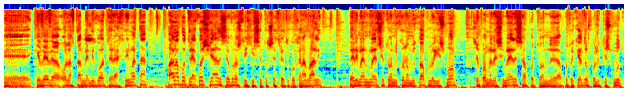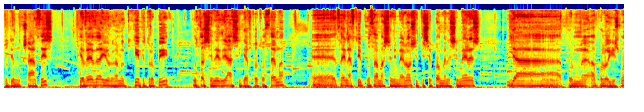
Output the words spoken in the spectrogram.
ε, και βέβαια όλα αυτά με λιγότερα χρήματα. Πάνω από 300.000 ευρώ στοιχήσε το ξεθέτικο καναβάλι. Περιμένουμε έτσι τον οικονομικό απολογισμό τις επόμενες ημέρες από, ε, από το Κέντρο Πολιτισμού του Δήμου Ξάνθης και βέβαια η Οργανωτική Επιτροπή που θα συνεδριάσει για αυτό το θέμα ε, θα είναι αυτή που θα μας ενημερώσει τις επόμενες ημέρες για τον απολογισμό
